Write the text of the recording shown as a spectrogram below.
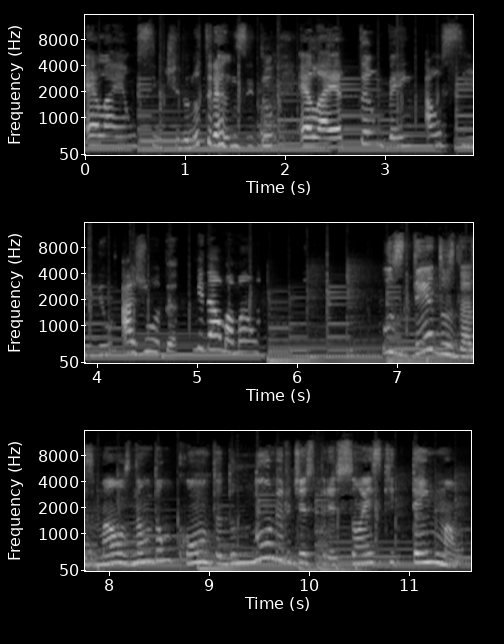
Ela é um sentido no trânsito. Ela é também auxílio, ajuda. Me dá uma mão. Os dedos das mãos não dão conta do número de expressões que tem mão.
